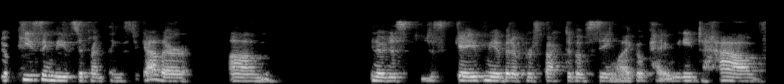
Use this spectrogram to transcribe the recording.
you know, piecing these different things together um, you know just just gave me a bit of perspective of seeing like okay we need to have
